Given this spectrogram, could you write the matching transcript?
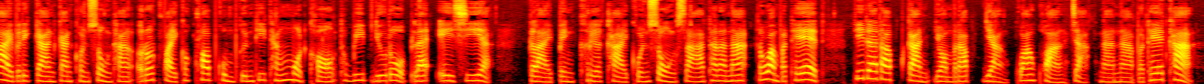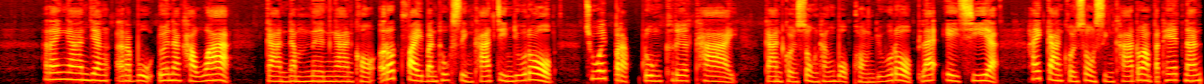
ข่ายบริการการขนส่งทางรถไฟก็ครอบคลุมพื้นที่ทั้งหมดของทวีปยุโรปและเอเชีย กลายเป็นเครือข่ายขนส่งสาธารณะระหว่างประเทศ ที่ได้รับการยอมรับอย่างกว้างขวางจากนานาประเทศค่ะ รายงานยังระบุด้วยนะคะว่า การดำเนินงานของรถไฟบรรทุกสินค้าจีนยุโรป ช่วยปรับปรุงเครือข่าย การขนส่งทางบกของยุโรปและเอเชีย ให้การขนส่งสินค้าระหว่างประเทศนั้น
